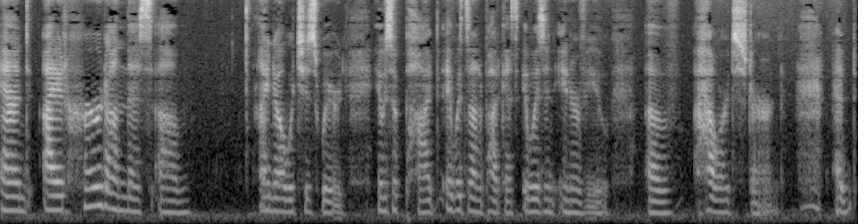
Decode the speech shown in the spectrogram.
And I had heard on this, um, I know, which is weird. It was a pod, it was not a podcast, it was an interview of Howard Stern. And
